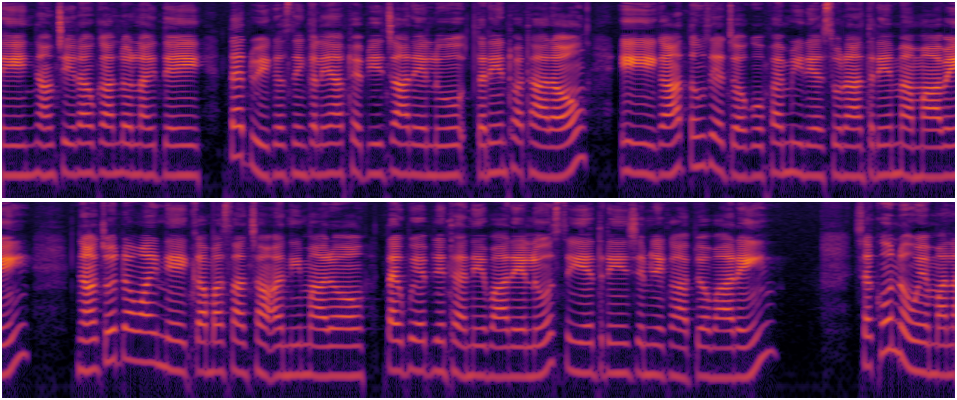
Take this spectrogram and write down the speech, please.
လည်းညောင်ချေတောက်ကလွတ်လိုက်တဲ့တပ်တွေကစင်ကလေးအထွက်ပြေးကြတယ်လို့သတင်းထွက်ထားတော့အေအေက30ကျော်ကိုဖမ်းမိတယ်ဆိုတာသတင်းမှန်ပါပဲ။ညောင်ကျွတ်တဝိုင်းနဲ့ကမ္ဘာစာချောင်းအနီးမှာတော့တိုက်ပွဲပြင်းထန်နေပါတယ်လို့စီးရဲသတင်းရှင်မြစ်ကပြောပါတယ်။ ယခုနိုဝင်ဘာလ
